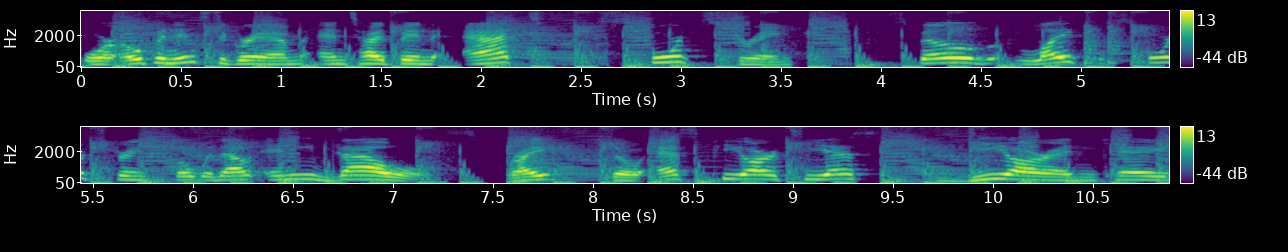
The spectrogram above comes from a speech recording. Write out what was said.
or open Instagram and type in at sportsdrink, spelled like sports drink but without any vowels, right? So S P R T S D R N K,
